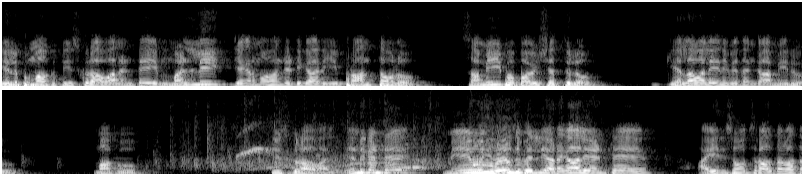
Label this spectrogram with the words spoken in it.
గెలుపు మాకు తీసుకురావాలంటే మళ్ళీ జగన్మోహన్ రెడ్డి గారు ఈ ప్రాంతంలో సమీప భవిష్యత్తులో గెలవలేని విధంగా మీరు మాకు తీసుకురావాలి. ఎందుకంటే మేము ఈరోజు వెళ్ళి అడగాలి అంటే ఐదు సంవత్సరాల తర్వాత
